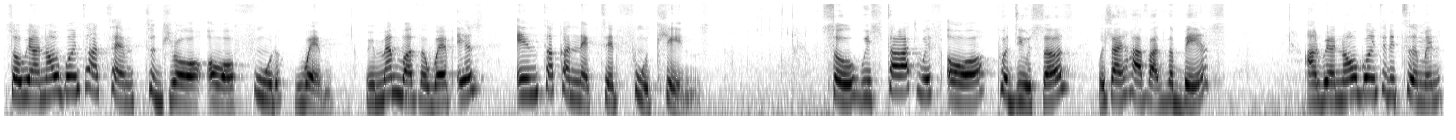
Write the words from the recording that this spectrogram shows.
So we are now going to attempt to draw our food web. Remember the web is interconnected food chains. So we start with our producers, which I have at the base, and we are now going to determine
